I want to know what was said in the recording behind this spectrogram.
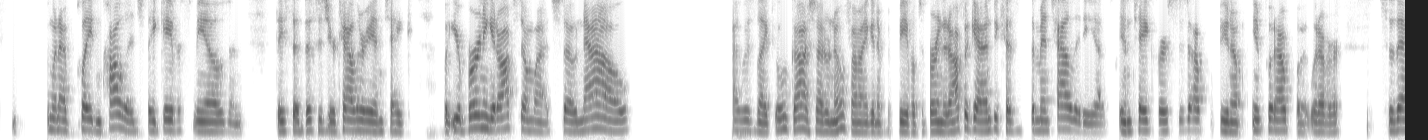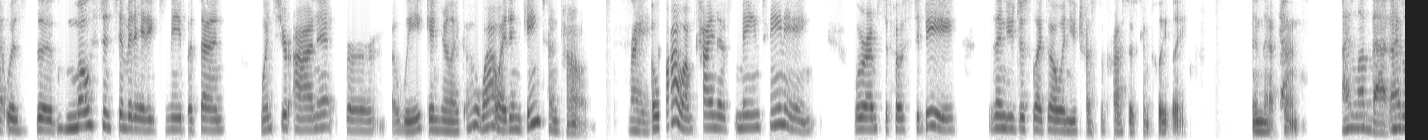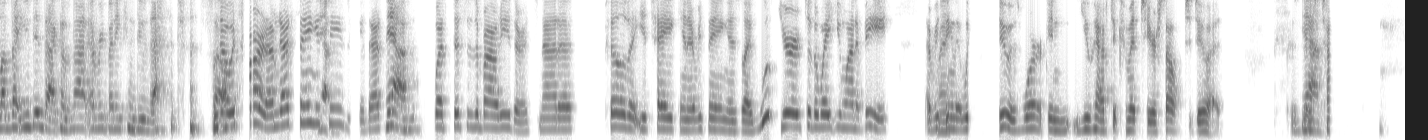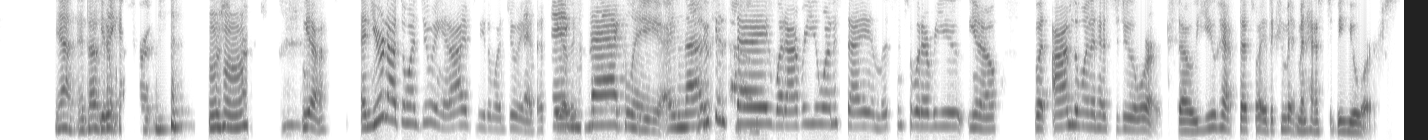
when I played in college, they gave us meals and they said, this is your calorie intake, but you're burning it off so much. So now I was like, oh gosh, I don't know if am I going to be able to burn it off again because the mentality of intake versus out, you know, input output, whatever. So that was the most intimidating to me. But then once you're on it for a week and you're like, oh wow, I didn't gain 10 pounds. Right. Oh wow, I'm kind of maintaining where I'm supposed to be. Then you just let go and you trust the process completely in that yeah. sense. I love that. I love that you did that because not everybody can do that. so, no, it's hard. I'm not saying it's yeah. easy. That's yeah. what this is about either. It's not a pill that you take and everything is like, whoop, you're to the weight you want to be. Everything right. that we do is work and you have to commit to yourself to do it. Because there's yeah. time. Yeah, it does you take effort. mm-hmm. sure. Yeah and you're not the one doing it. I have to be the one doing it. That's exactly, and that's you can say whatever you want to say and listen to whatever you you know, but I'm the one that has to do the work. So you have. That's why the commitment has to be yours.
